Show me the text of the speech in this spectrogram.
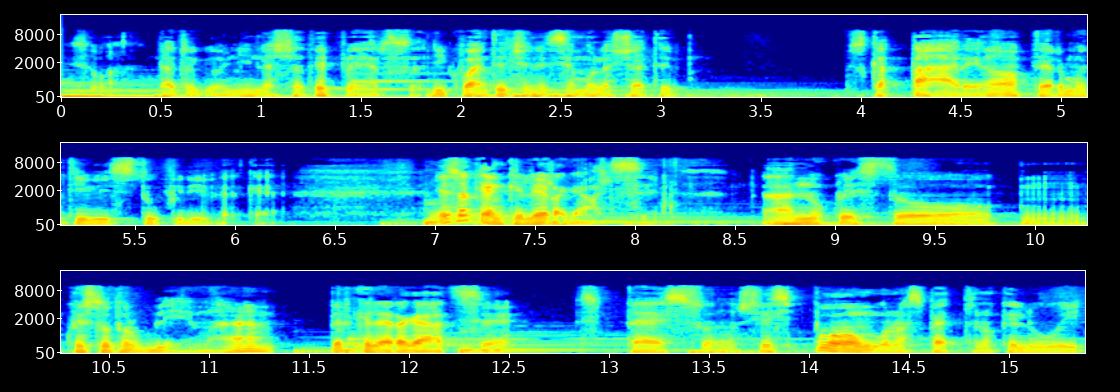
insomma, dato che ogni lasciata è persa, di quante ce ne siamo lasciate scappare, no? Per motivi stupidi, perché... E so che anche le ragazze hanno questo, questo problema, eh? perché le ragazze spesso non si espongono, aspettano che lui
